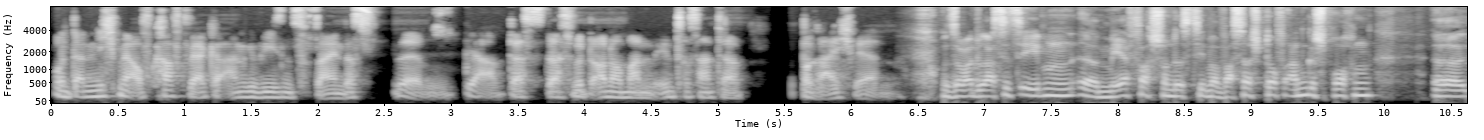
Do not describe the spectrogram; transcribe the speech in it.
und dann nicht mehr auf Kraftwerke angewiesen zu sein, das, ähm, ja, das, das wird auch nochmal ein interessanter Bereich werden. Und sag mal, du hast jetzt eben äh, mehrfach schon das Thema Wasserstoff angesprochen. Äh,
